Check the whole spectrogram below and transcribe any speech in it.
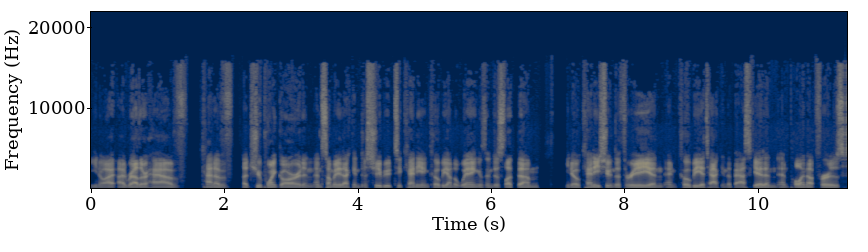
you know, I, would rather have kind of a true point guard and, and somebody that can distribute to Kenny and Coby on the wings and just let them, you know, Kenny shooting the three and, and Coby attacking the basket and, and pulling up for his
